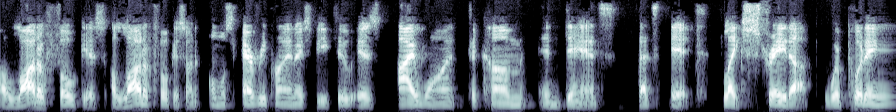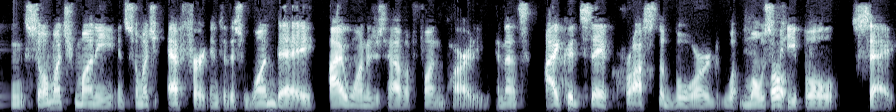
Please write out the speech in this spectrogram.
a lot of focus, a lot of focus on almost every client I speak to is I want to come and dance. That's it like straight up we're putting so much money and so much effort into this one day i want to just have a fun party. And that's i could say across the board what most oh, people say.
